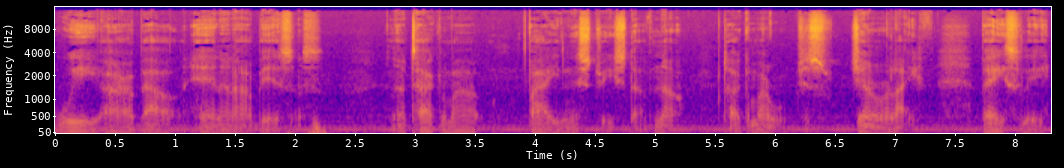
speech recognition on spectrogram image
we are about handling our business. I'm not talking about fighting the street stuff. No, I'm talking about just general life. Basically,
